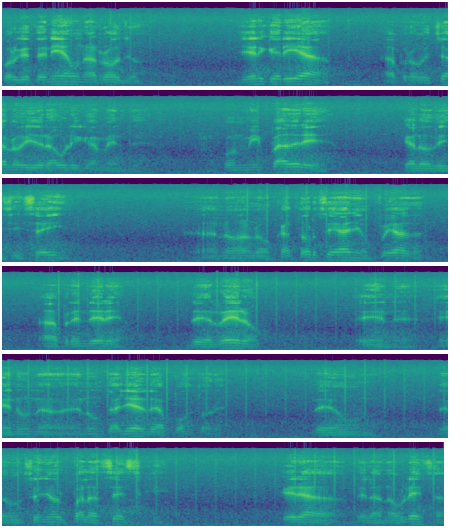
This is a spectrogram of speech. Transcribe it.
porque tenía un arroyo y él quería aprovecharlo hidráulicamente. Con mi padre, que a los 16, no, a los 14 años fue a, aprender de herrero en, un taller de apóstoles de un, de un señor Palaceski, que era de la nobleza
